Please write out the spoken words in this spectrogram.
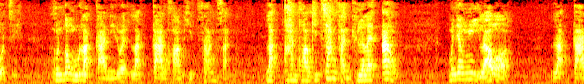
กฎสิ คุณต้องรู้หลักการนี้ด้วย หลักการความคิดสร้างสรรค์ หลักการความคิดสร้างสรรค์คืออะไรอ้าวมันยังมีอีกแล้วเหรอหลักการ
